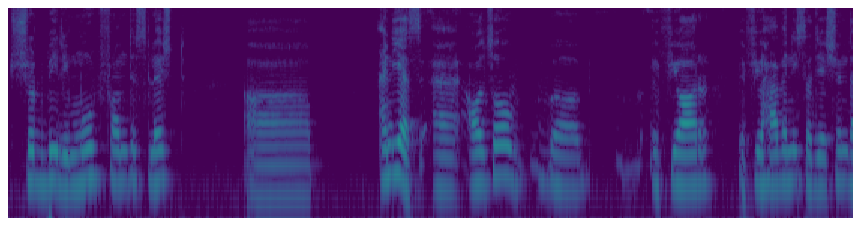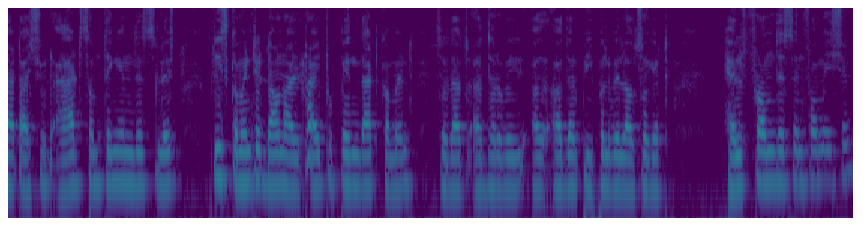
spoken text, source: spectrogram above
should be removed from this list. Uh, and yes also if you're if you have any suggestion that I should add something in this list please comment it down. I'll try to pin that comment so that other way, uh, other people will also get help from this information.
